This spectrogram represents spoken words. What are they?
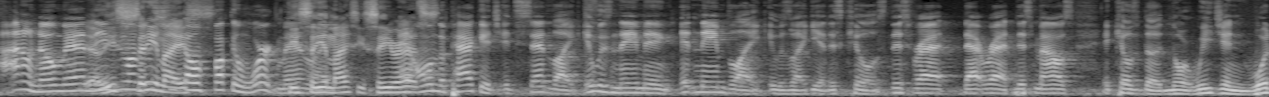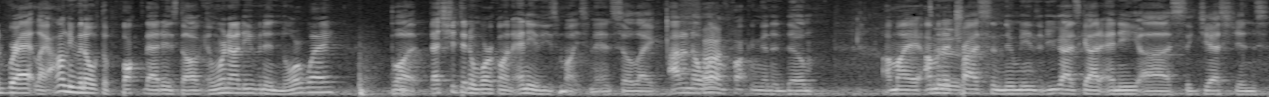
I don't know, man. Yeah, these these city mice- don't fucking work, man. These city Like- mice, these city and rats. on the package, it said like it was naming. It named like it was like yeah, this kills this rat, that rat, this mouse. It kills the Norwegian wood rat. Like I don't even know what the fuck that is, dog. And we're not even in Norway, but that shit didn't work on any of these mice, man. So like I don't know what I'm fucking gonna do. I might. I'm gonna try some new means. If you guys got any uh, suggestions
